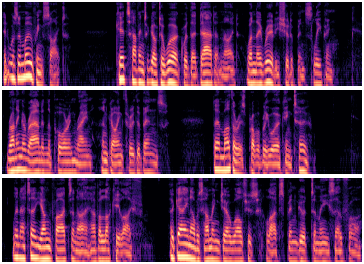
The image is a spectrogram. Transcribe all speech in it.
It was a moving sight. Kids having to go to work with their dad at night when they really should have been sleeping, running around in the pouring rain and going through the bins. Their mother is probably working too. Lynetta, Young Vibes, and I have a lucky life. Again, I was humming Joe Walsh's Life's Been Good to Me so far.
